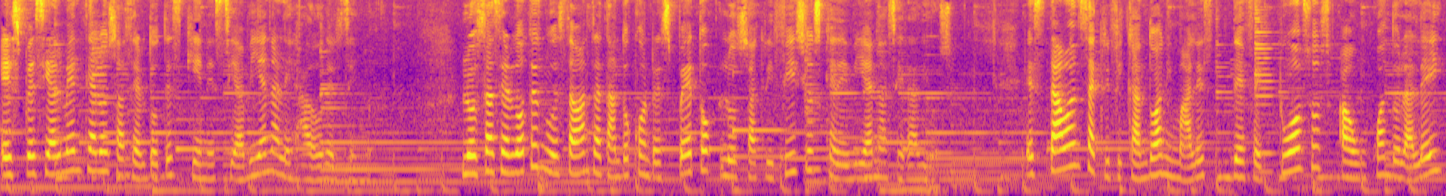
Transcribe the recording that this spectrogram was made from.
especialmente a los sacerdotes quienes se habían alejado del Señor. Los sacerdotes no estaban tratando con respeto los sacrificios que debían hacer a Dios. Estaban sacrificando animales defectuosos aun cuando la ley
